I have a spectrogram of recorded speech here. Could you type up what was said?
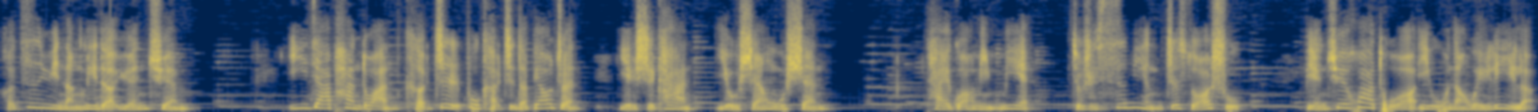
和自愈能力的源泉。医家判断可治不可治的标准，也是看有神无神。胎光泯灭，就是司命之所属，扁鹊华佗亦无能为力了。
